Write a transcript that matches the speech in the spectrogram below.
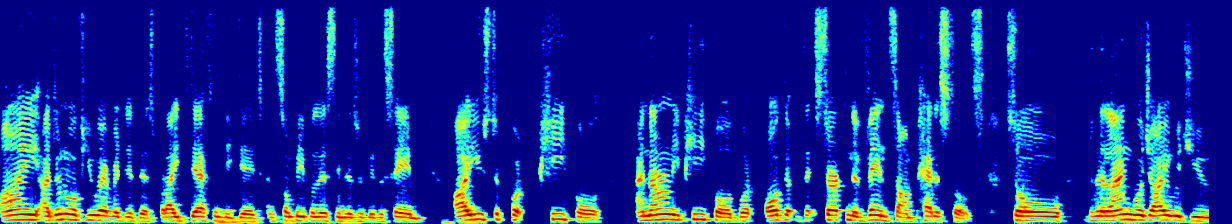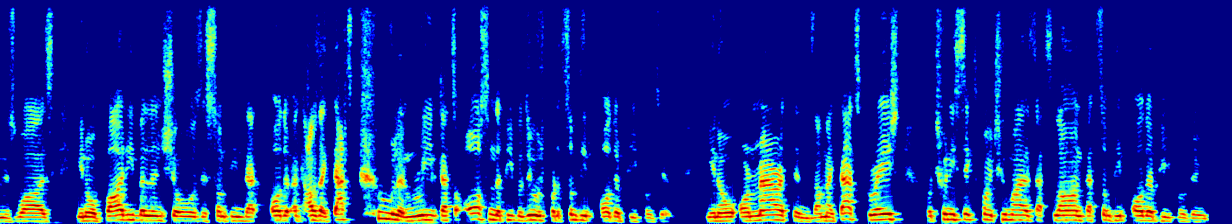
I I don't know if you ever did this, but I definitely did, and some people listening to this would be the same. I used to put people and not only people but other certain events on pedestals. So the language i would use was you know bodybuilding shows is something that other i was like that's cool and real that's awesome that people do it but it's something other people do you know or marathons. I'm like that's great but 26.2 miles that's long that's something other people do.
